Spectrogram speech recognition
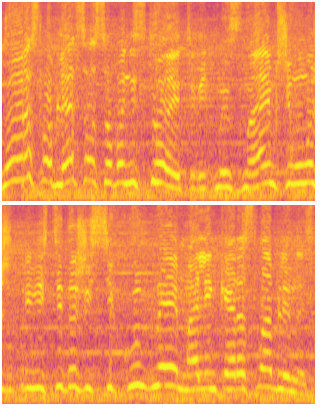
Но и расслабляться особо не стоит, ведь мы знаем, к чему может привести даже секундная маленькая расслабленность.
